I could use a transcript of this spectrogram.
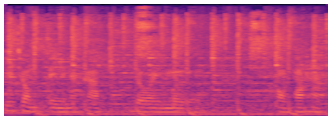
ที่โจมตีนะครับ โดยมือของทหาร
